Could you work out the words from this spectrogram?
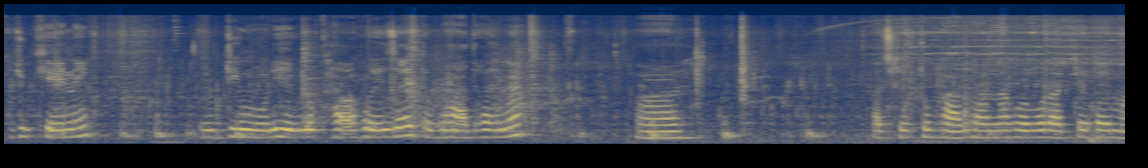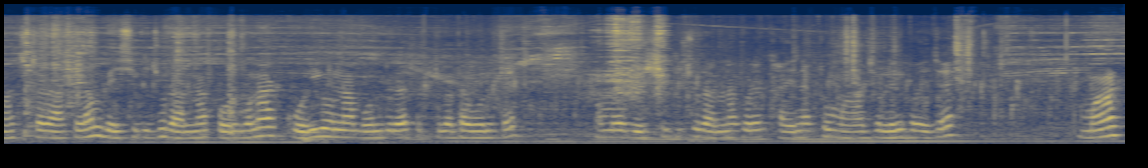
কিছু খেয়ে নেই। রুটি, মুড়ি, এগুলো খাওয়া হয়ে যায়, তো ভাত হয় না। আর আজকে একটু ভাত রান্না করব, রাত্রে তাই মাছটা রাখলাম, বেশি কিছু রান্না করব না, আর করিও না বন্ধুরা, সত্যি কথা বলতে। আমরা বেশি কিছু রান্না করে খাই না, একটু মাছ হলেই হয়ে যায়। মাছ,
